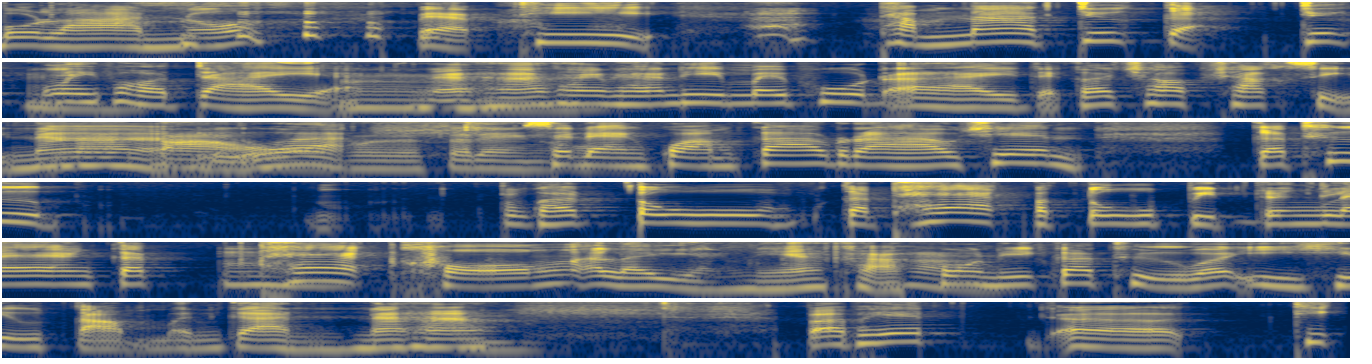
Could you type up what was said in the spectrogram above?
โบราณเนาะแบบที่ทำหน้าจึกอะจึกไม่พอใจอะอืมนะคะทั้งทั้งๆที่ไม่พูดอะไรแต่ก็ชอบชักสีหน้าตาหรือว่ากเลยแสดงออกแสดงความก้าวร้าว เช่น กระทืบประตูกระแทกประตูปิดแรงๆกระแทกของอะไรอย่างเนี้ยค่ะค่ะพวกนี้ก็ถือว่า EQ ต่ำเหมือนกันนะคะ ประเภทเอ่อที่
